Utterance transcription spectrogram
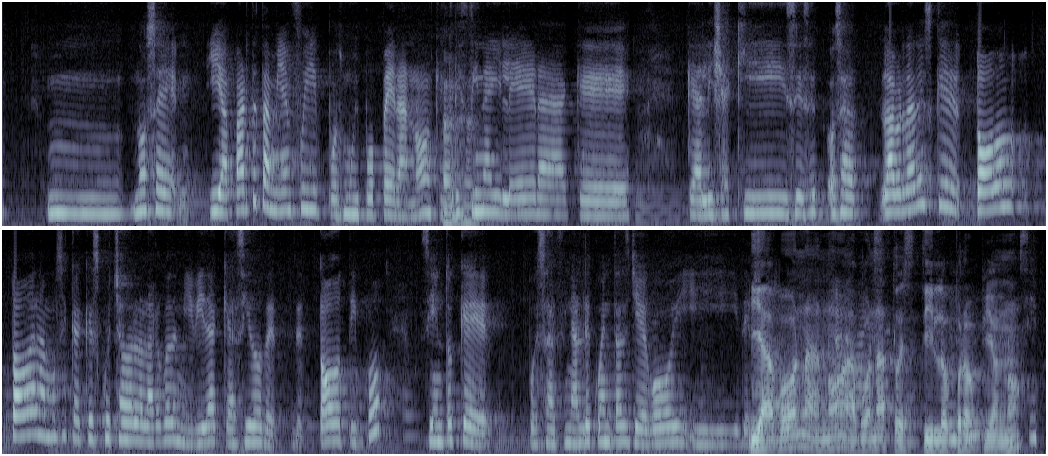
no sé, y aparte también fui pues muy popera, ¿no? Que Cristina Aguilera, que, que Alicia Keys, o sea, la verdad es que todo, toda la música que he escuchado a lo largo de mi vida, que ha sido de, de todo tipo, siento que pues al final de cuentas llegó y... Y, abona, ¿no? abona tu estilo propio, ¿no? Sí.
